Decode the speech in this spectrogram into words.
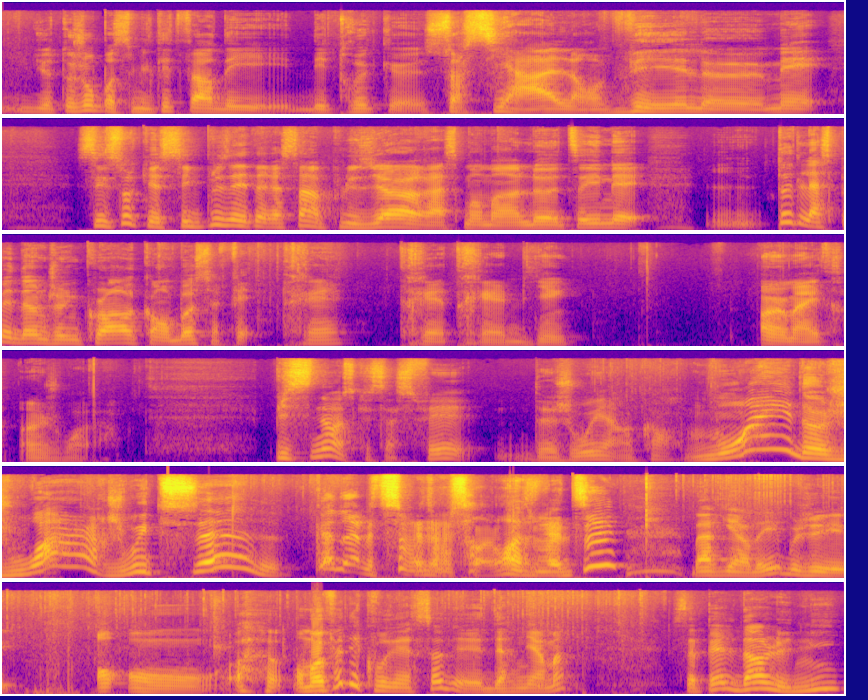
Il y a toujours possibilité de faire des, des trucs euh, sociaux en ville, euh, mais c'est sûr que c'est plus intéressant à plusieurs à ce moment-là, mais tout l'aspect dungeon crawl, combat se fait très, très, très bien. Un maître, un joueur. Puis sinon, est-ce que ça se fait de jouer encore moins de joueurs, jouer tout seul? Comment tu je fais-tu? Ben regardez, j'ai... On, m'a fait découvrir ça de- dernièrement. Ça s'appelle Dans le nid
